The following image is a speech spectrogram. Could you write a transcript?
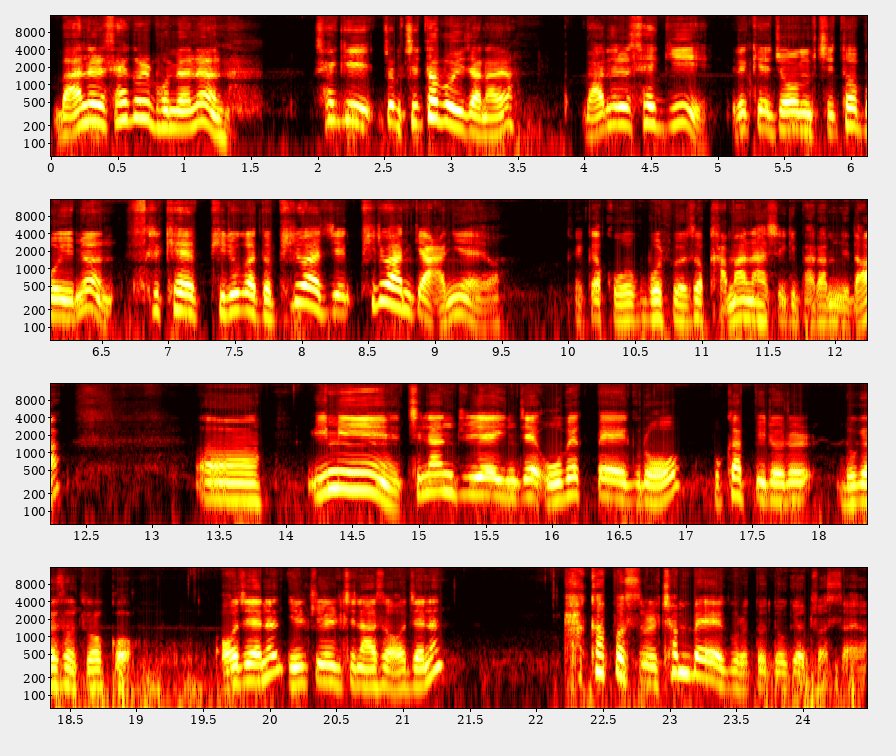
마늘 색을 보면은 색이 좀 짙어 보이잖아요. 마늘 색이 이렇게 좀 짙어 보이면 그렇게 비료가 더 필요하지 필요한 게 아니에요. 그러니까 그걸 보면서 감안하시기 바랍니다. 어, 이미 지난주에 이제 500백으로 복합 비료를 녹여서 주었고 어제는 일주일 지나서 어제는 하카퍼스를 1000백으로 또 녹여 주었어요.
